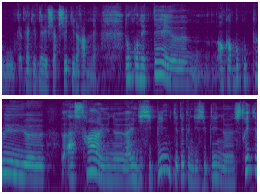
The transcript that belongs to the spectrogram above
ou quelqu'un qui venait les chercher, qui les ramenait. Donc, on était encore beaucoup plus euh, astreint à une, à une, discipline qui était une discipline euh, stricte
